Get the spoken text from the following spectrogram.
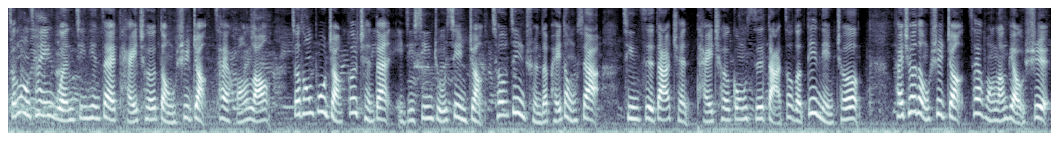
总统蔡英文今天在台车董事长蔡黄郎、交通部长贺陈旦以及新竹县长邱敬纯的陪同下，亲自搭乘台车公司打造的电联车。台车董事长蔡黄郎表示，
